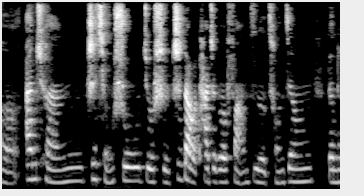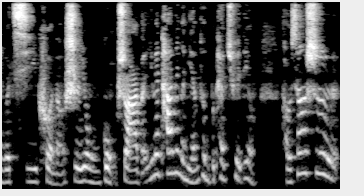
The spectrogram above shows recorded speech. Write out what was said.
呃安全知情书，就是知道他这个房子曾经的那个漆可能是用汞刷的，因为他那个年份不太确定，好像是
